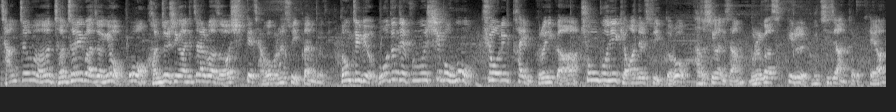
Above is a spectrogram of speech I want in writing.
장점은 전처리 과정이 없고 건조 시간이 짧아서 쉽게 작업을 할 수 있다는 거지. 동티뷰 모든 제품은 시공 후 curing time 그러니까 충분히 경화될 수 있도록 5시간 이상 물과 습기를 묻히지 않도록 해야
